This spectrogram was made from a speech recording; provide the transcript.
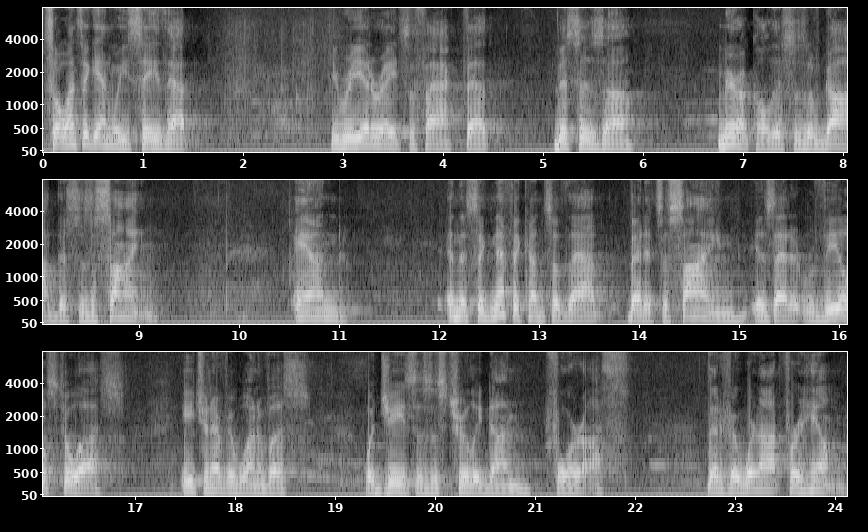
So, once again, we see that he reiterates the fact that this is a miracle, this is of God, this is a sign. And in the significance of that, that it's a sign, is that it reveals to us, each and every one of us, what Jesus has truly done for us. That if it were not for Him,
